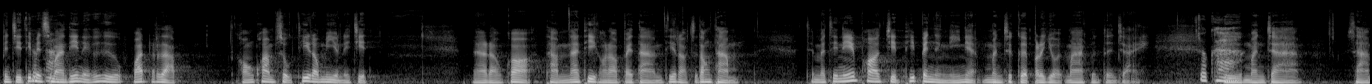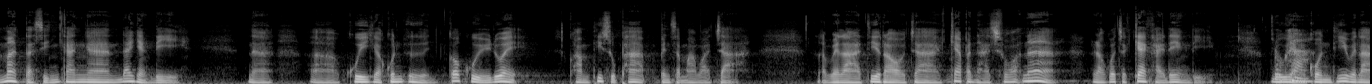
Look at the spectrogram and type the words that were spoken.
เป็นจิตที่เป็นสมาธิเนี่ยก็คือวัดระดับของความสุขที่เรามีอยู่ในจิตนะเราก็ทำหน้าที่ของเราไปตามที่เราจะต้องทำใช่ไหมทีนี้พอจิตที่เป็นอย่างนี้เนี่ยมันจะเกิดประโยชน์มากคุณเตือนใจเจ้าค่ะคือมันจะสามารถตัดสินการงานได้อย่างดีนะอ่าคุยกับคนอื่น ก็คุยด้วยความที่สุภาพเป็นสมาวาจาแล้ว เวลาที่เราจะแก้ปัญหาเฉพาะหน้า เราก็จะแก้ไขได้อย่างดี ดูอย่างคนที่เวลา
